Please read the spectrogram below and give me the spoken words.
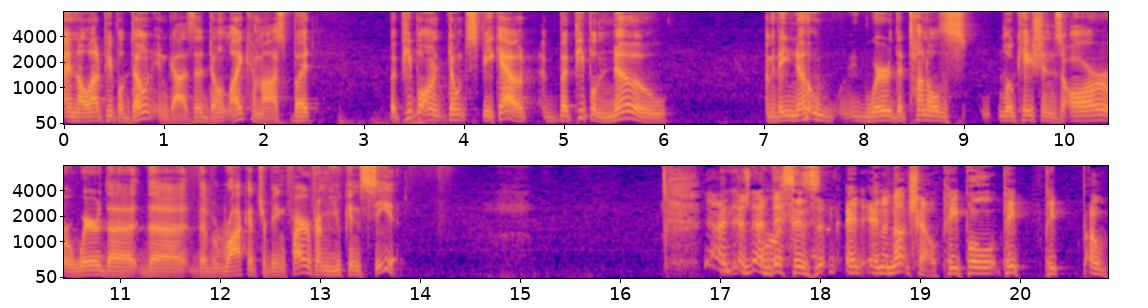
And a lot of people don't in Gaza, don't like Hamas, but but people aren't, don't speak out. But people know. I mean, they know where the tunnels locations are or where the, the, the rockets are being fired from. You can see it. And, and, this is, in, in a nutshell, people, people Oh,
